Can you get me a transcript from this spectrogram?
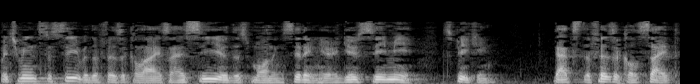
which means to see with the physical eyes. I see you this morning sitting here. You see me speaking. That's the physical sight.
